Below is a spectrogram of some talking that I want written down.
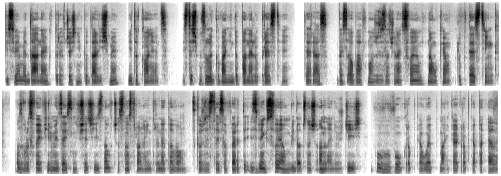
Wpisujemy dane, które wcześniej podaliśmy i to koniec. Jesteśmy zalogowani do panelu Presty. Teraz bez obaw możesz zaczynać swoją naukę lub testing. Pozwól swojej firmie zaistnieć w sieci z nowoczesną stroną internetową. Skorzystaj z oferty i zwiększ swoją widoczność online już dziś. www.webmajka.pl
